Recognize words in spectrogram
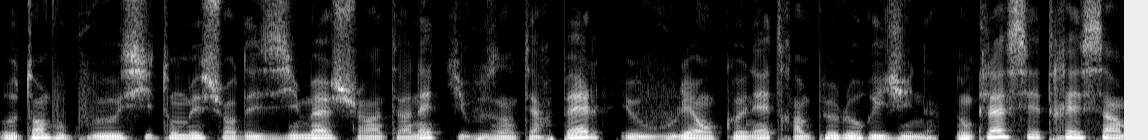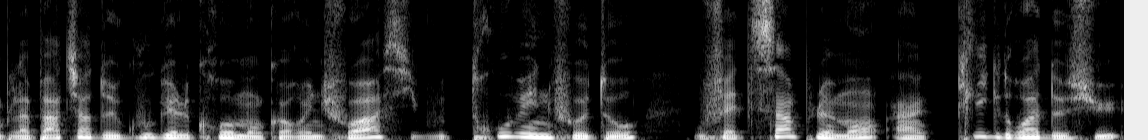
autant vous pouvez aussi tomber sur des images sur Internet qui vous interpellent et vous voulez en connaître un peu l'origine. Donc là c'est très simple, à partir de Google Chrome encore une fois, si vous trouvez une photo, vous faites simplement un clic droit dessus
